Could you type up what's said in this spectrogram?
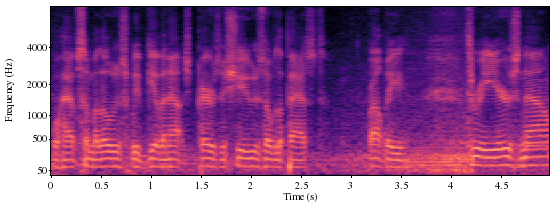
we'll have some of those. We've given out pairs of shoes over the past probably three years now,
